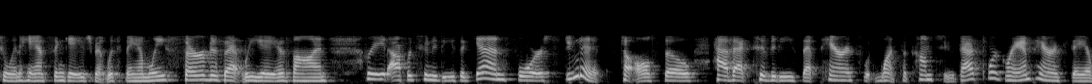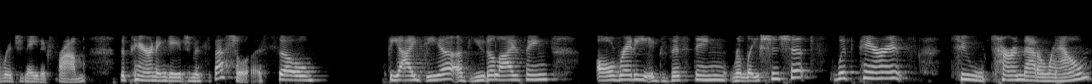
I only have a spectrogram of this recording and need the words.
to enhance engagement with families, serve as that liaison, create opportunities again for students to also have activities that parents would want to come to. That's where Grandparents Day originated from, the parent engagement specialist. So the idea of utilizing already existing relationships with parents to turn that around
